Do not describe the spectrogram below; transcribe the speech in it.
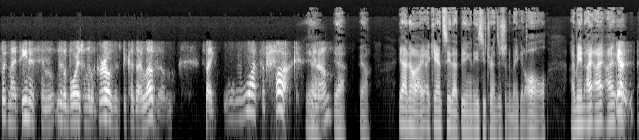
put my penis in little boys and little girls is because I love them. It's like, what the fuck, yeah, you know? yeah, yeah, yeah. No, I, I can't see that being an easy transition to make at all. I mean, I, I, I, Yeah. I-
